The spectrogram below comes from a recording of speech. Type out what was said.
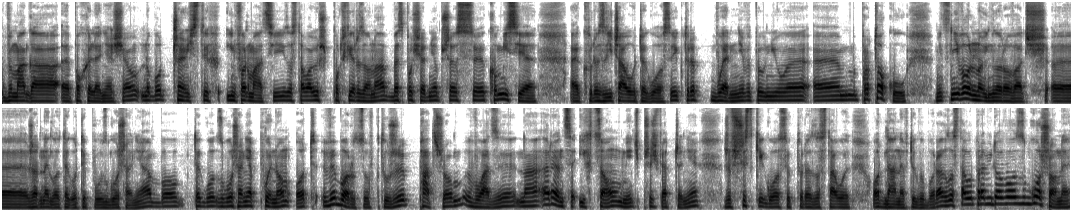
wymaga e, pochylenia się, no bo część z tych informacji została już potwierdzona bezpośrednio przez e, komisje, e, które zliczały te głosy i które błędnie wypełniły protokół. Więc nie wolno ignorować e, żadnego tego typu zgłoszenia, bo te gło- zgłoszenia płyną od wyborców, którzy patrzą władzy na ręce i chcą mieć przeświadczenie, że wszystkie głosy, które zostały oddane w tych wyborach, zostały prawidłowo zgłoszone.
